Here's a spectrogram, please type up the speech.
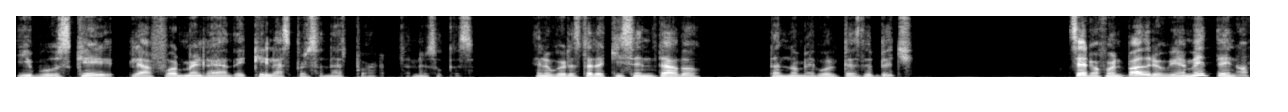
y busque la forma de que las personas puedan tener su casa. En lugar de estar aquí sentado dándome golpes de pecho. no fue el padre, obviamente, ¿no?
